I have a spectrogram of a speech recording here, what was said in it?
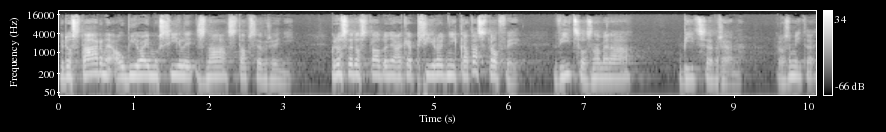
Kdo stárne a ubývají mu síly, zná stav sevření. Kdo se dostal do nějaké přírodní katastrofy, ví, co znamená být sevřen. Rozumíte?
